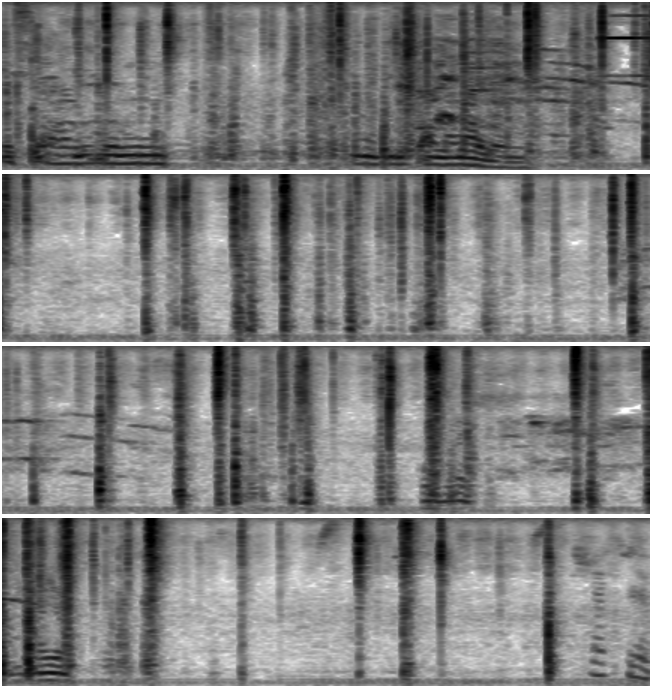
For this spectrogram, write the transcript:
Kasi sabi nung hindi sana ngayon. Congrats. Hindi na yun. Shut na.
